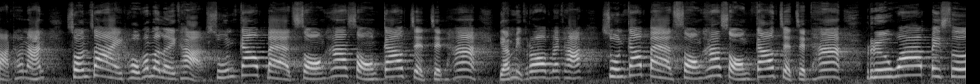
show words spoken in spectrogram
บาทเท่านั้น สนใจโทรเข้ามาเลยค่ะ 0982529775 ย้ำอีกรอบนะคะ 0982529775 หรือว่าไปซื้อ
